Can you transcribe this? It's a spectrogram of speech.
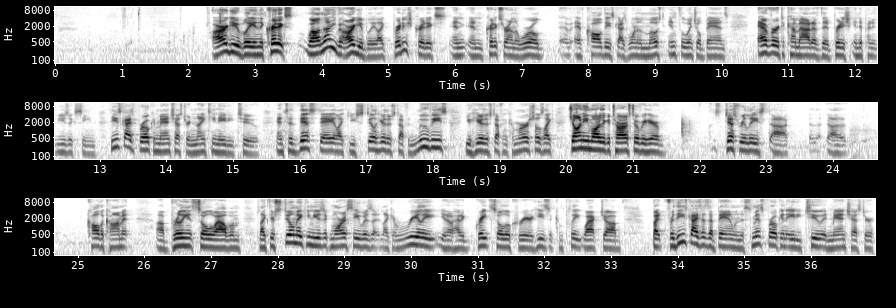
Arguably, and the critics, well, not even arguably, like British critics and, and critics around the world have called these guys one of the most influential bands ever to come out of the British independent music scene. These guys broke in Manchester in 1982, and to this day, like you still hear their stuff in movies, you hear their stuff in commercials. Like Johnny Marr, the guitarist over here, just released uh, uh, "Call the Comet," a brilliant solo album. Like they're still making music. Morrissey was uh, like a really, you know, had a great solo career. He's a complete whack job. But for these guys as a band, when the Smiths broke in '82 in Manchester,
